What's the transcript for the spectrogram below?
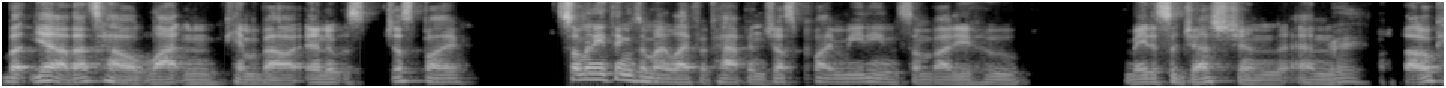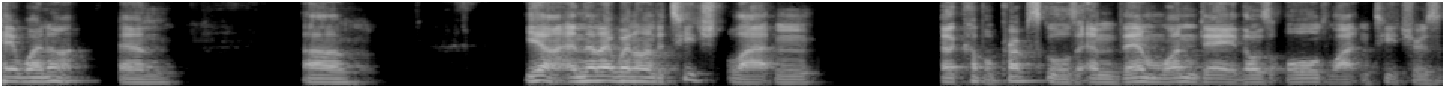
but yeah that's how latin came about and it was just by so many things in my life have happened just by meeting somebody who made a suggestion and right. thought, okay why not and um, yeah and then i went on to teach latin at a couple prep schools and then one day those old latin teachers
